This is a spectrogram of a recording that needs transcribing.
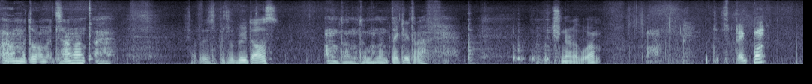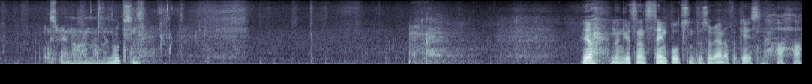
haben wir da mit zusammen. Schaut das ein bisschen wild aus. Und dann tun wir einen Deckel drauf. Wird schneller warm. Das Becken, das werden wir nachher nochmal nutzen. Ja, und dann geht es ans Zähneputzen, das habe ich auch noch vergessen. Haha.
